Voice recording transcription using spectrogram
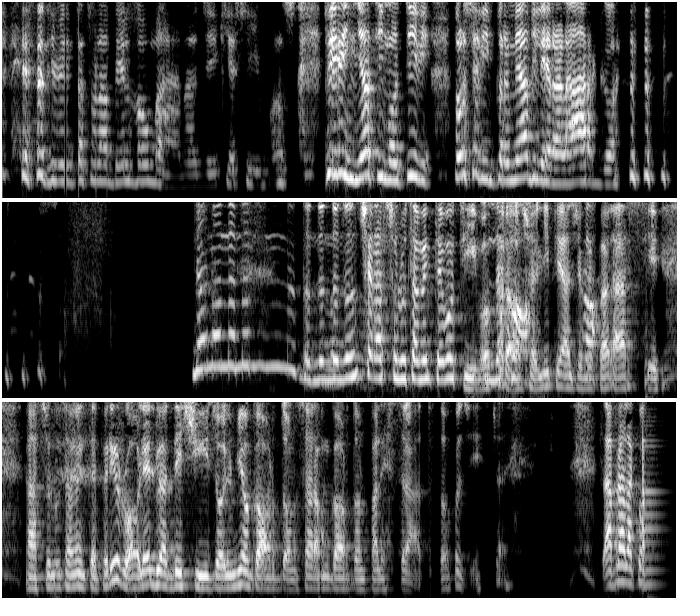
Era diventato una belva umana J.K. Simmons, per ignoti motivi, forse l'impermeabile era largo. No, no, no, no, no, no non c'era assolutamente motivo, però cioè, gli piace prepararsi assolutamente per il ruolo e lui ha deciso il mio Gordon sarà un Gordon palestrato, così. Cioè, avrà la...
